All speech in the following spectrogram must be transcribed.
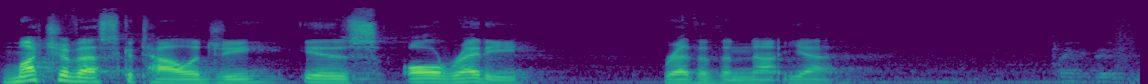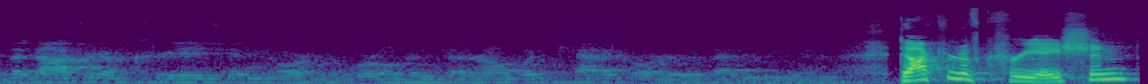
much of eschatology is already rather than not yet. Like the, the doctrine of creation or the world in general, what category would that be in? Doctrine of creation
